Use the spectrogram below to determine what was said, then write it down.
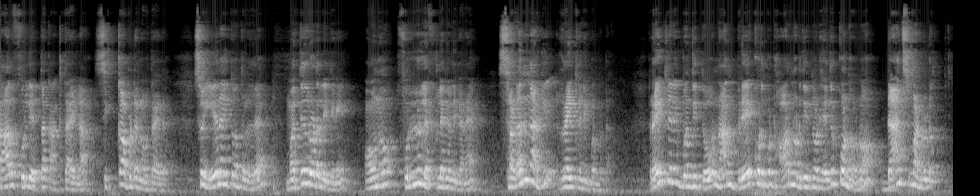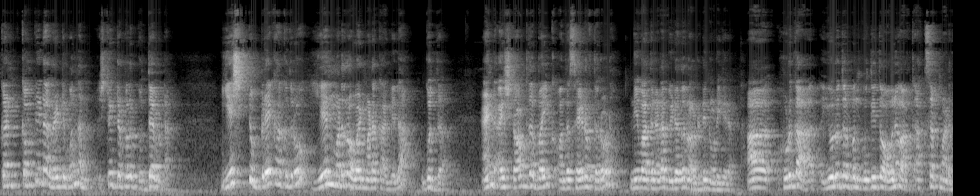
ಕಾಲ್ ಫುಲ್ ಎತ್ತಕ್ ಆಗ್ತಾ ಇಲ್ಲ, ಸಿಕ್ಕಾಪಟ್ಟೆ ನೋಡ್ತಾ ಇದೆ. ಸೊ ಏನಾಯ್ತು ಅಂತ ಹೇಳಿದ್ರೆ, ಮಧ್ಯದ ರೋಡಲ್ಲಿ ಇದ್ದೀನಿ. ಅವನು ಫುಲ್ಲು ಲೆಫ್ಟ್ ಲೈನಲ್ಲಿ ಇದ್ದಾನೆ. ಸಡನ್ ಆಗಿ ರೈಟ್ ಲೈನಿಗೆ ಬಂದ್ಬಿಟ್ಟ. ರೈಟ್ ಲೈನಿಗೆ ಬಂದಿದ್ದು ನಾನು ಬ್ರೇಕ್ ಹೊಡೆದ್ಬಿಟ್ಟು ಹಾರ್ನ್ ಹೊಡೆದಿದ್ದು ನೋಡಿ ಹೆದರ್ಕೊಂಡು ಅವನು ಡ್ಯಾನ್ಸ್ ಮಾಡ್ಬಿಟ್ಟು ಕಣ್ ಕಂಪ್ಲೀಟ್ ಆಗಿ ರೈಟಿಗೆ ಬಂದು ನಾನು ಸ್ಟ್ರೀಟ್ ಟೆಂಪಲ್ ಗುದ್ದೇ ಬಿಟ್ಟ. ಎಷ್ಟು ಬ್ರೇಕ್ ಹಾಕಿದ್ರು ಏನ್ ಮಾಡಿದ್ರು ಅವಾಯ್ಡ್ ಮಾಡೋಕ್ಕಾಗ್ಲಿಲ್ಲ, ಗುದ್ದ. And I stop the bike on the side of the road ನೀವು ಅದನ್ನೆಲ್ಲ ವಿಡಿಯೋದಲ್ಲಿ ಆಲ್ರೆಡಿ ನೋಡಿದ್ದೀರಾ ಆ ಹುಡುಗ ಯೂರೋದಲ್ಲಿ ಬಂದು ಗುದ್ದಿದ್ದು ಅವನೇ ಅಕ್ಸೆಪ್ಟ್ ಮಾಡ್ದ,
